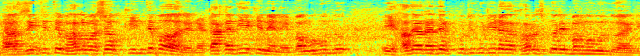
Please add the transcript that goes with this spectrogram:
রাজনীতিতে ভালোবাসা কিনতে পাওয়া যায় না। টাকা দিয়ে কিনে নেয়। বঙ্গবন্ধু এই হাজার হাজার কোটি কোটি টাকা খরচ করে বঙ্গবন্ধু হয়নি।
